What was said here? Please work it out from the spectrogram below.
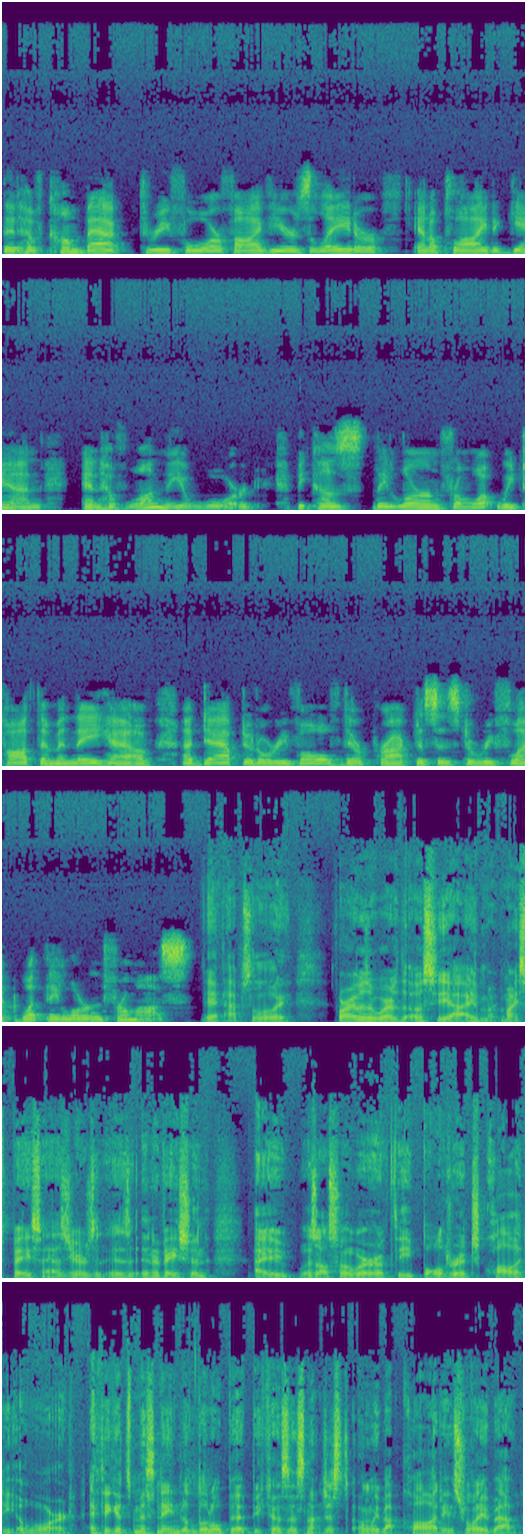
that have come back three, four, five years later and applied again and have won the award because they learned from what we taught them and they have adapted or evolved their practices to reflect what they learned from us. Yeah, absolutely. Before I was aware of the OCI, my, my space as yours is innovation, I was also aware of the Baldrige Quality Award. I think it's misnamed a little bit because it's not just only about quality, it's really about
